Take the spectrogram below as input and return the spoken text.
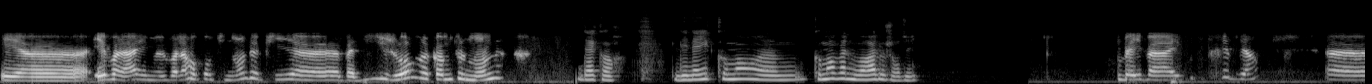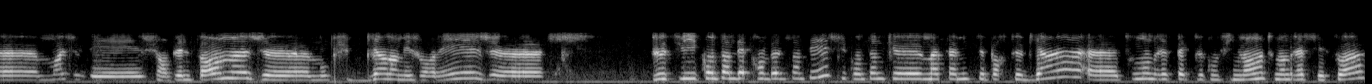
Et, et, voilà, et me voilà en confinement depuis bah, 18 jours, comme tout le monde. D'accord. Lénaïque, comment, comment va le moral aujourd'hui? Ben, Il va écoute, très bien. Euh, moi, je, vais, je suis en pleine forme, je m'occupe bien dans mes journées, je, je suis contente d'être en bonne santé, je suis contente que ma famille se porte bien, euh, tout le monde respecte le confinement, tout le monde reste chez soi.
